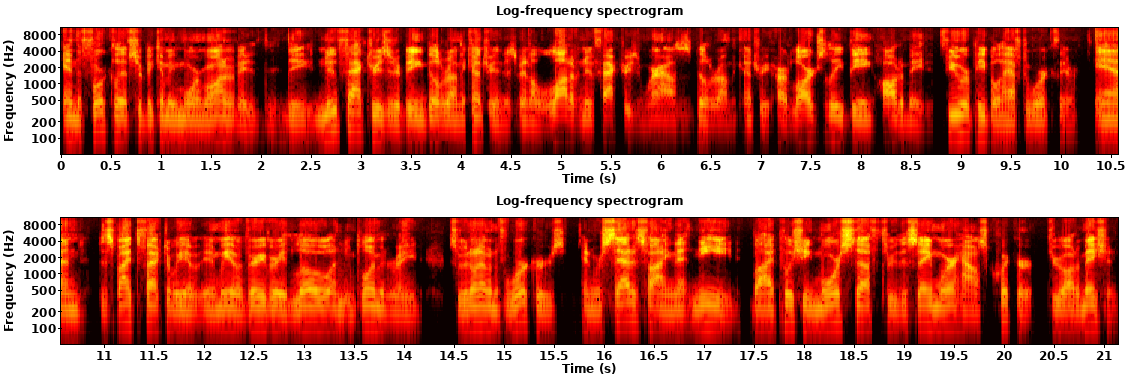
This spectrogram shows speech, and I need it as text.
and the forklifts are becoming more and more automated. The, the new factories that are being built around the country, and there's been a lot of new factories and warehouses built around the country, are largely being automated. Fewer people have to work there. And despite the fact that we have, and we have a very, very low unemployment rate, so we don't have enough workers, and we're satisfying that need by pushing more stuff through the same warehouse quicker through automation.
